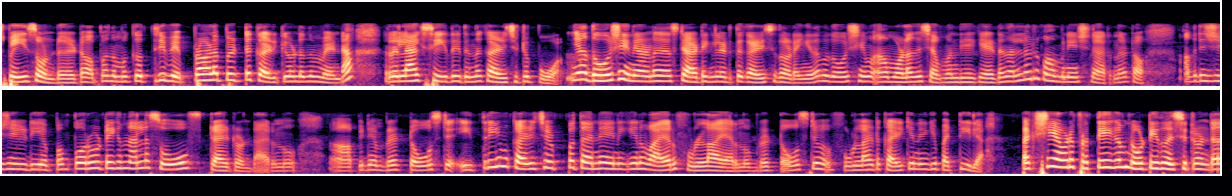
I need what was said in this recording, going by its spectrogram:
സ്പേസ് ഉണ്ട് കേട്ടോ. അപ്പോൾ നമുക്ക് ഒത്തിരി വെപ്രാളപ്പെട്ട് കഴിക്കേണ്ടൊന്നും വേണ്ട. റിലാക്സ് ചെയ്തിരുന്ന് കഴിച്ചിട്ട് പോവാം. ഞാൻ ദോശ തന്നെയാണ് സ്റ്റാർട്ടിങ്ങിൽ എടുത്ത് കഴിച്ചു തുടങ്ങിയത്. അപ്പോൾ ദോശയും ആ മുളക് ചമ്മന്തിയൊക്കെ ആയിട്ട് നല്ലൊരു കോമ്പിനേഷൻ ആയിരുന്നു കേട്ടോ. അതിനുശേഷം ഇടിയപ്പം പൊറോട്ടയൊക്കെ നല്ല സോഫ്റ്റ് ആയിട്ടുണ്ടായിരുന്നു. പിന്നെ ബ്രെഡ് ടോസ്റ്റ് ഇത്രയും കഴിച്ചപ്പോൾ തന്നെ എനിക്കിങ്ങനെ വയറ് ഫുള്ളായിരുന്നു ബ്രെഡ് ടോസ്റ്റ് ഫുള്ളായിട്ട് കഴിക്കാൻ എനിക്ക് പറ്റിയില്ല. പക്ഷേ അവിടെ പ്രത്യേകം നോട്ട് ചെയ്ത് വെച്ചിട്ടുണ്ട്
